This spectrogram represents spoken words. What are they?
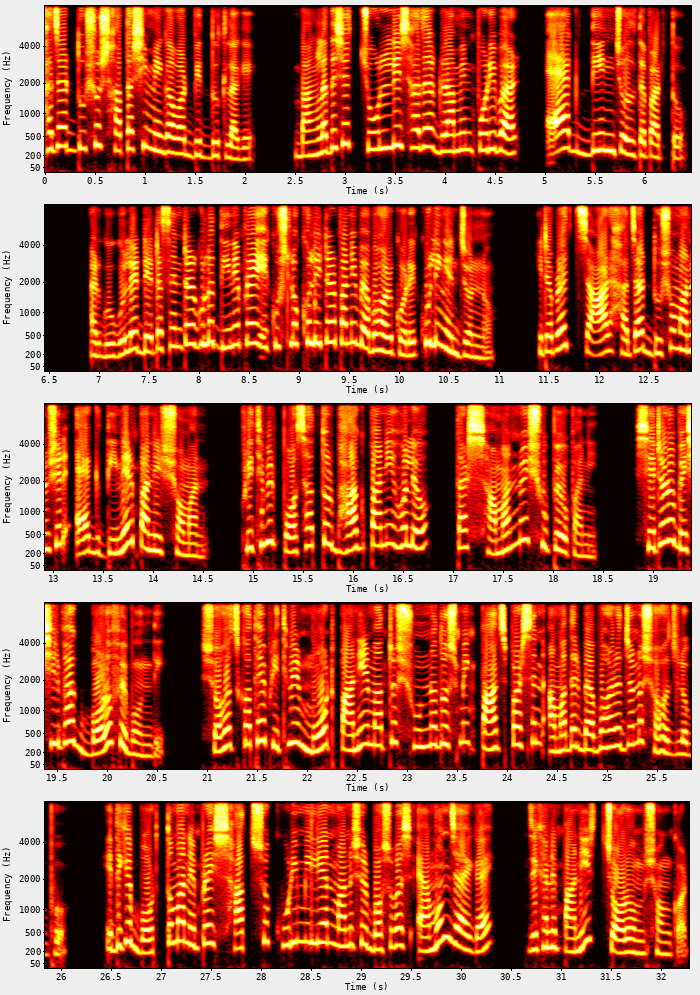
মেগাওয়াট বিদ্যুৎ লাগে। বাংলাদেশের চল্লিশ হাজার গ্রামীণ পরিবার এক দিন চলতে পারত। আর গুগলের ডেটা সেন্টারগুলো দিনে প্রায় একুশ লক্ষ লিটার পানি ব্যবহার করে কুলিংয়ের জন্য। এটা প্রায় চার হাজার দুশো মানুষের এক দিনের পানির সমান। পৃথিবীর পঁচাত্তর ভাগ পানি হলেও তার সামান্যই সুপেয় পানি। সেটারও বেশিরভাগ বরফে বন্দি। সহজ কথায় পৃথিবীর মোট পানির মাত্র শূন্য দশমিক পাঁচ পার্সেন্ট আমাদের ব্যবহারের জন্য সহজলভ্য। এদিকে বর্তমানে প্রায় সাতশো কুড়ি মিলিয়ন মানুষের বসবাস এমন জায়গায় যেখানে পানির চরম সংকট।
